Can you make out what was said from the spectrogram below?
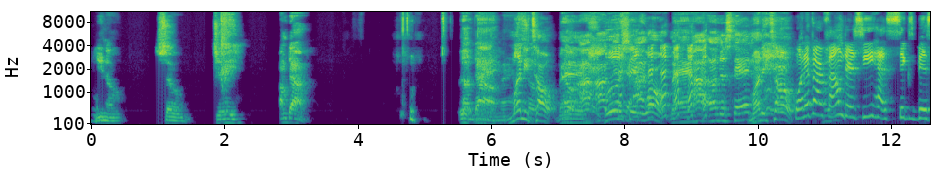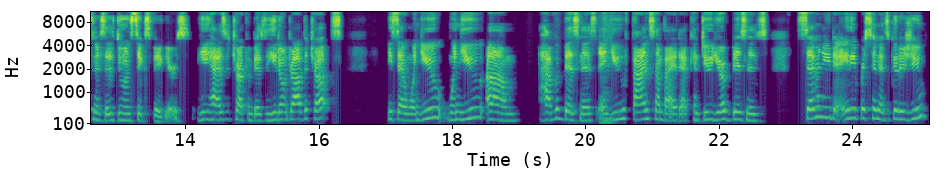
You know. So Jay, I'm down. Look, I'm down, man. man. Money So- talk, No, man. I- I- Bullshit I- walk, man. I understand. Money talk. One of our Really? founders, he has six businesses doing six figures. He has a trucking business. He don't drive the trucks. He said when you when you um have a business and Mhm. you find somebody that can do your business 70 to 80% as good as you,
